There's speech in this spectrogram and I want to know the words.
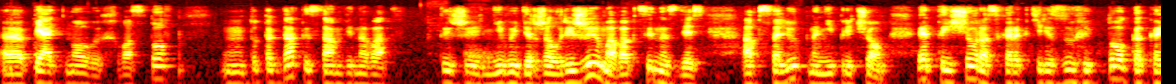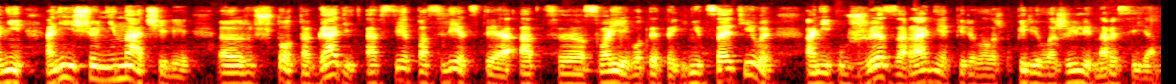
э, пять новых хвостов, то тогда ты сам виноват. Ты же не выдержал режим, а вакцина здесь абсолютно ни при чем. Это еще раз характеризует то, как они, они еще не начали э, что-то гадить, а все последствия от э, своей вот этой инициативы они уже заранее перелож, переложили на россиян.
